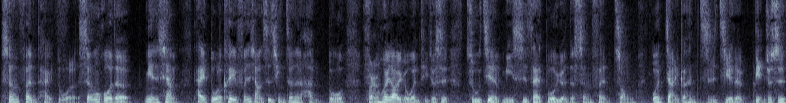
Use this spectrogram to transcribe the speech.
身份太多了，生活的。面向太多了，可以分享的事情真的很多，反而会绕一个问题，就是逐渐迷失在多元的身份中。我讲一个很直接的点，就是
